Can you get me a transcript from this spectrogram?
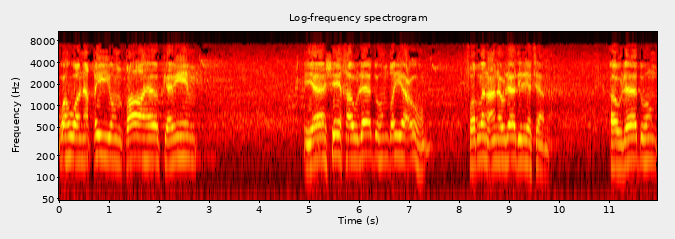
وهو نقي طاهر كريم. يا شيخ أولادهم ضيعوهم. فضلا عن أولاد اليتامى. أولادهم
